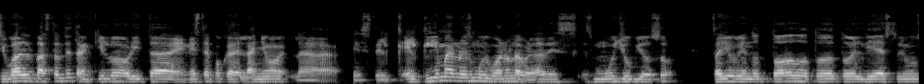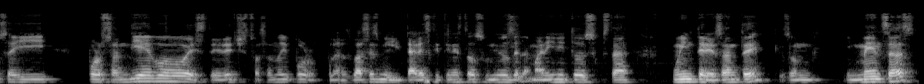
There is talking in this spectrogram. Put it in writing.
igual bastante tranquilo ahorita en esta época del año. La, este, el, clima no es muy bueno, la verdad es, es muy lluvioso. Está lloviendo todo, todo, todo el día. Estuvimos ahí por San Diego, este, de hecho, pasando ahí por, por las bases militares que tiene Estados Unidos de la Marina y todo eso que está muy interesante, que son inmensas.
